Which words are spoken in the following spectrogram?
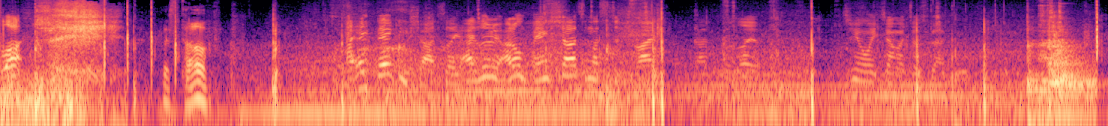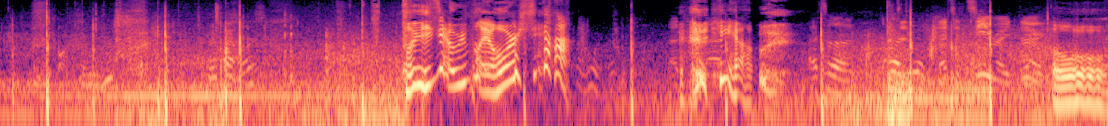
Clutch. that's tough. I hate banking shots. Like I literally, I don't bank shots unless it's a drive, drive for a layup. It's the only time I touch back. Where's? Please, yeah, we play a horse. Yeah. That's, a, yeah. That's a. that's, a, that's a T right there. Oh,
